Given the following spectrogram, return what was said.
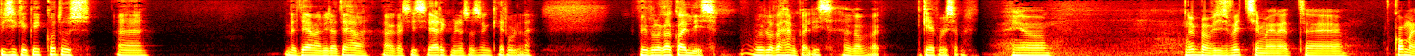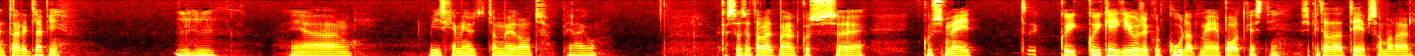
püsige kõik kodus. Äh, me teame, mida teha, aga siis järgmine osa, see on keeruline. võib-olla ka kallis, võib-olla vähem kallis, aga keerulisem. ja nüüd me siis võtsime need äh, kommentaarid läbi mm. -hmm. ja viiskümmend minutit on möödunud peaaegu. kas sa seda oled mõelnud, kus, äh, kus meid, kui, kui keegi juhuslikult kuulab meie podcast'i, siis mida ta teeb samal ajal?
